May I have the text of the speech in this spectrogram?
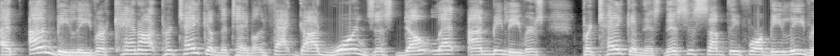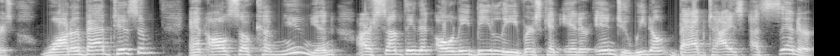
An unbeliever cannot partake of the table. In fact, God warns us, don't let unbelievers partake of this. This is something for believers. Water baptism and also communion are something that only believers can enter into. We don't baptize a sinner.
